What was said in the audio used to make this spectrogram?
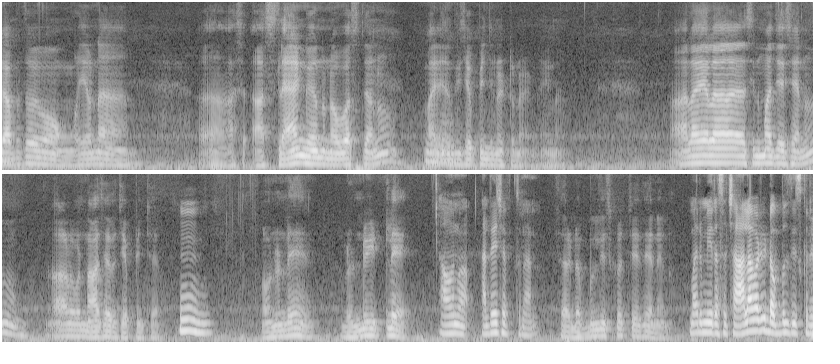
లేకపోతే ఏమన్నా ఆ, స్లాంగ్ ఏమన్నా నవ్వొస్తాను ఆయన ఎందుకు చెప్పించినట్టున్నాడు నేను అలా ఎలా సినిమా చేశాను వాళ్ళు కూడా నా చేత చెప్పించారు. అవునండి రెండు హిట్లే. అవును అదే చెప్తున్నాను. సరే డబ్బులు తీసుకొచ్చేదే నేను. మరి మీరు అసలు చాలా వాటికి డబ్బులు తీసుకుని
